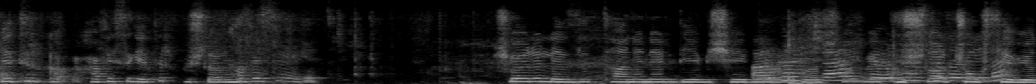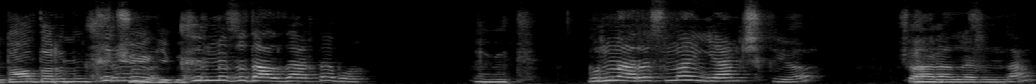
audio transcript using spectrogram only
Getir ka- kafesi getir kuşların. Kafesini getir. Şöyle lezzet taneleri diye bir şey var Arkadaşlar, arkadaşlar, ve kuşlar çok seviyor. Daldarının küçüğü gibi. Kırmızı dallarda bu. Evet. Bunun arasından yem çıkıyor. Şu Evet. aralarından.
